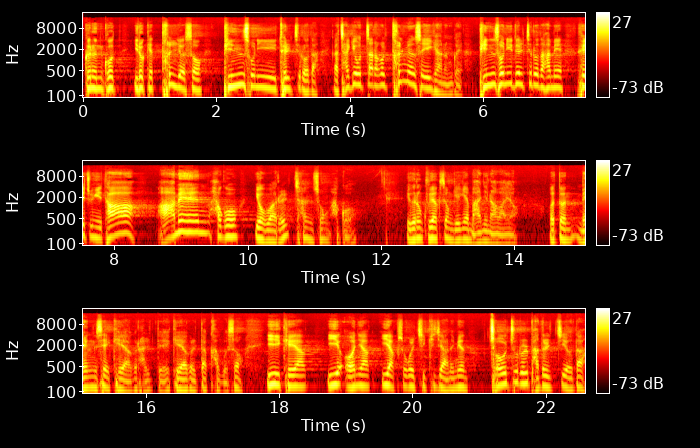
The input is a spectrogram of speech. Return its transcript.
그는 곧 이렇게 털려서 빈손이 될지로다. 그러니까 자기 옷자락을 털면서 얘기하는 거예요. 빈손이 될지로다 하며 회중이 다 아멘 하고 여호와를 찬송하고 이거는 구약 성경에 많이 나와요. 어떤 맹세 계약을 할 때 계약을 딱 하고서 이 계약, 이 언약, 이 약속을 지키지 않으면 저주를 받을지어다.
